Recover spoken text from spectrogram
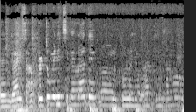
Then guys, after 2 minutes sigang natin kung luto na yung ating sahog.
